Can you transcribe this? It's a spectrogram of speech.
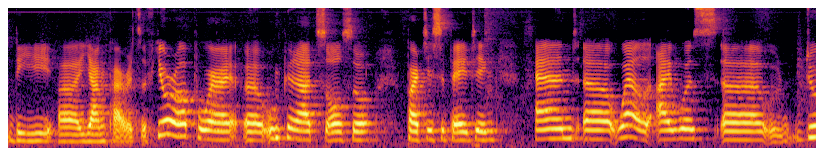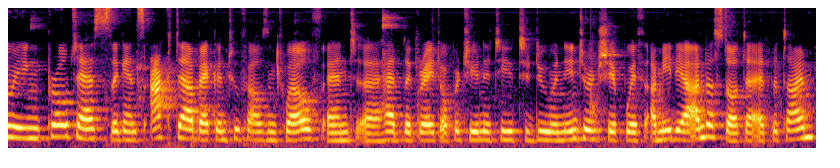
the uh, Young Pirates of Europe, where uh, Ung Pirat's also participating. And uh, well, I was uh, doing protests against ACTA back in 2012 and uh, had the great opportunity to do an internship with Amelia Andersdotter at the time.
